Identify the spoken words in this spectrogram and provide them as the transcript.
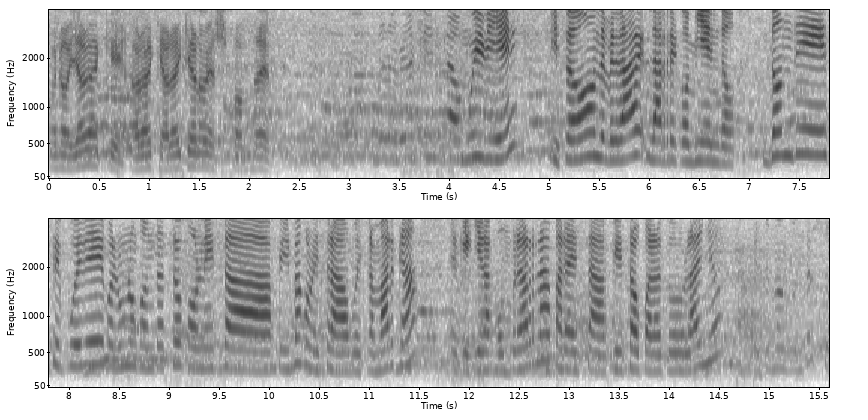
bueno, ¿y ahora qué? ¿Ahora qué? Ahora hay que responder. Muy bien y son, de verdad, las recomiendo. ¿Dónde se puede poner uno en contacto con esta firma, con esta, vuestra marca, el que quiera comprarla para esta fiesta o para todo el año? ¿Que se en contacto?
